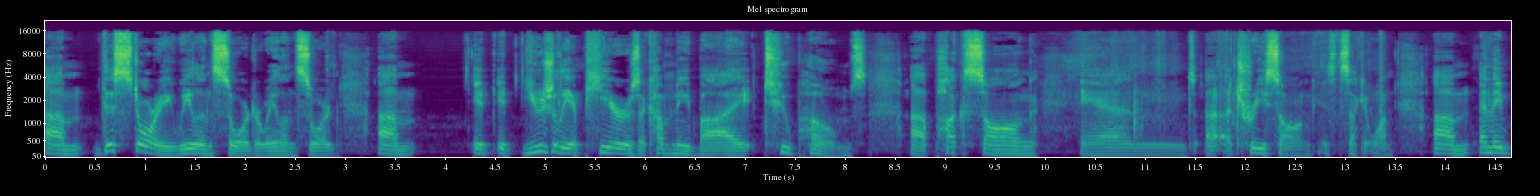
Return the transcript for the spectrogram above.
um, this story, Weland's Sword or Wayland's Sword. Um, it, it usually appears accompanied by two poems, uh, Puck's Song and uh, a tree song is the second one. Um, and they,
